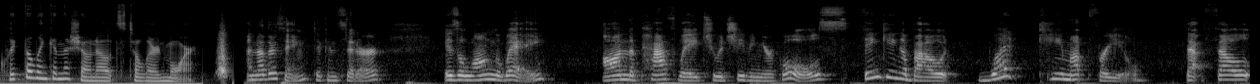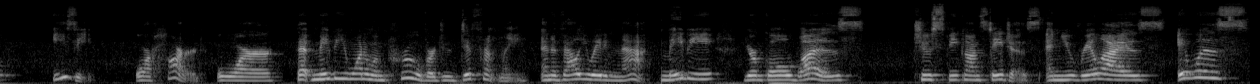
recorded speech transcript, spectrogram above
click the link in the show notes to learn more. Another thing to consider is along the way, on the pathway to achieving your goals, thinking about what came up for you that felt easy or hard or that maybe you want to improve or do differently and evaluating that. Maybe your goal was to speak on stages and you realize it was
